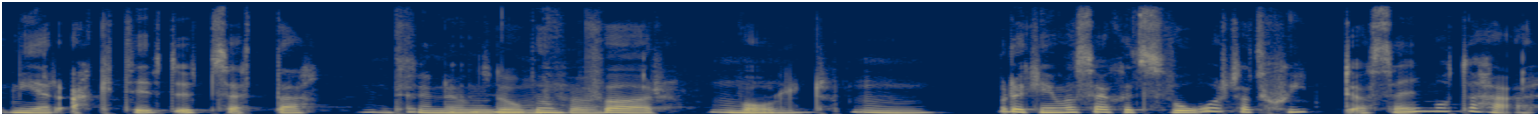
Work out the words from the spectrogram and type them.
mer aktivt utsätta Sin ungdom för... för Mm. våld. Mm. Och det kan ju vara särskilt svårt att skydda sig mot det här.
